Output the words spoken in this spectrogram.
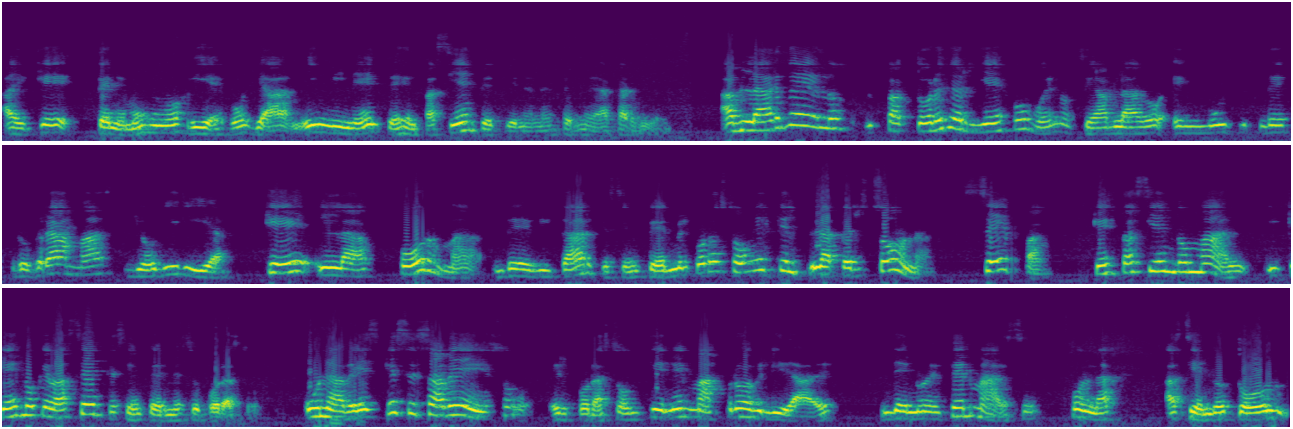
hay que, tenemos unos riesgos ya inminentes, el paciente tiene la enfermedad cardíaca. Hablar de los factores de riesgo, bueno, se ha hablado en múltiples programas, yo diría que la forma de evitar que se enferme el corazón es que la persona sepa qué está haciendo mal y qué es lo que va a hacer que se enferme su corazón. Una vez que se sabe eso, el corazón tiene más probabilidades de no enfermarse con la, haciendo todo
